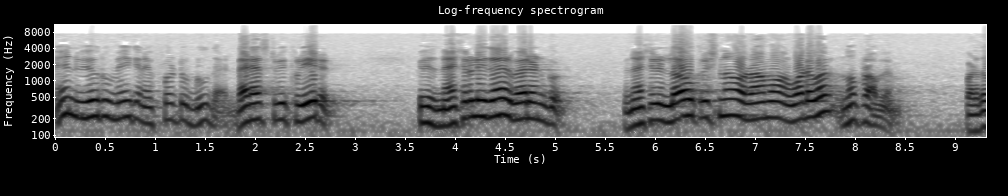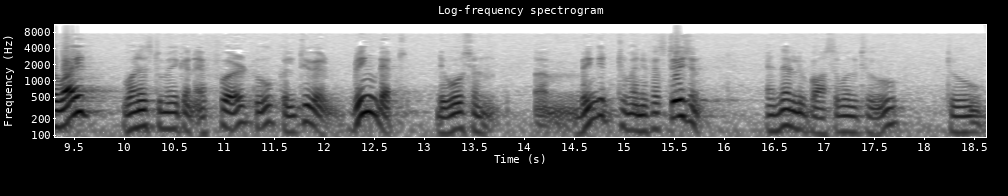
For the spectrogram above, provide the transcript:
And we have to make an effort to do that. That has to be created. If it is naturally there, well and good. If you naturally love Krishna or Rama or whatever, no problem. But otherwise, one has to make an effort to cultivate, bring that devotion, um, bring it to manifestation, and then it will be possible to, to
